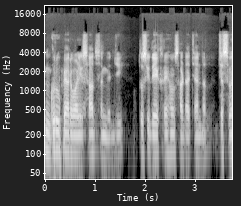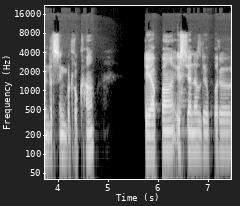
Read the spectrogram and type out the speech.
ਗੁਰੂ ਪਿਆਰ ਵਾਲੀ ਸਾਧ ਸੰਗਤ ਜੀ, ਤੁਸੀਂ ਦੇਖ ਰਹੇ ਹੋ ਸਾਡਾ ਚੈਨਲ ਜਸਵਿੰਦਰ ਸਿੰਘ ਬਟਰੁਖਾਂ। ਤੇ ਆਪਾਂ ਇਸ ਚੈਨਲ ਦੇ ਉੱਪਰ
